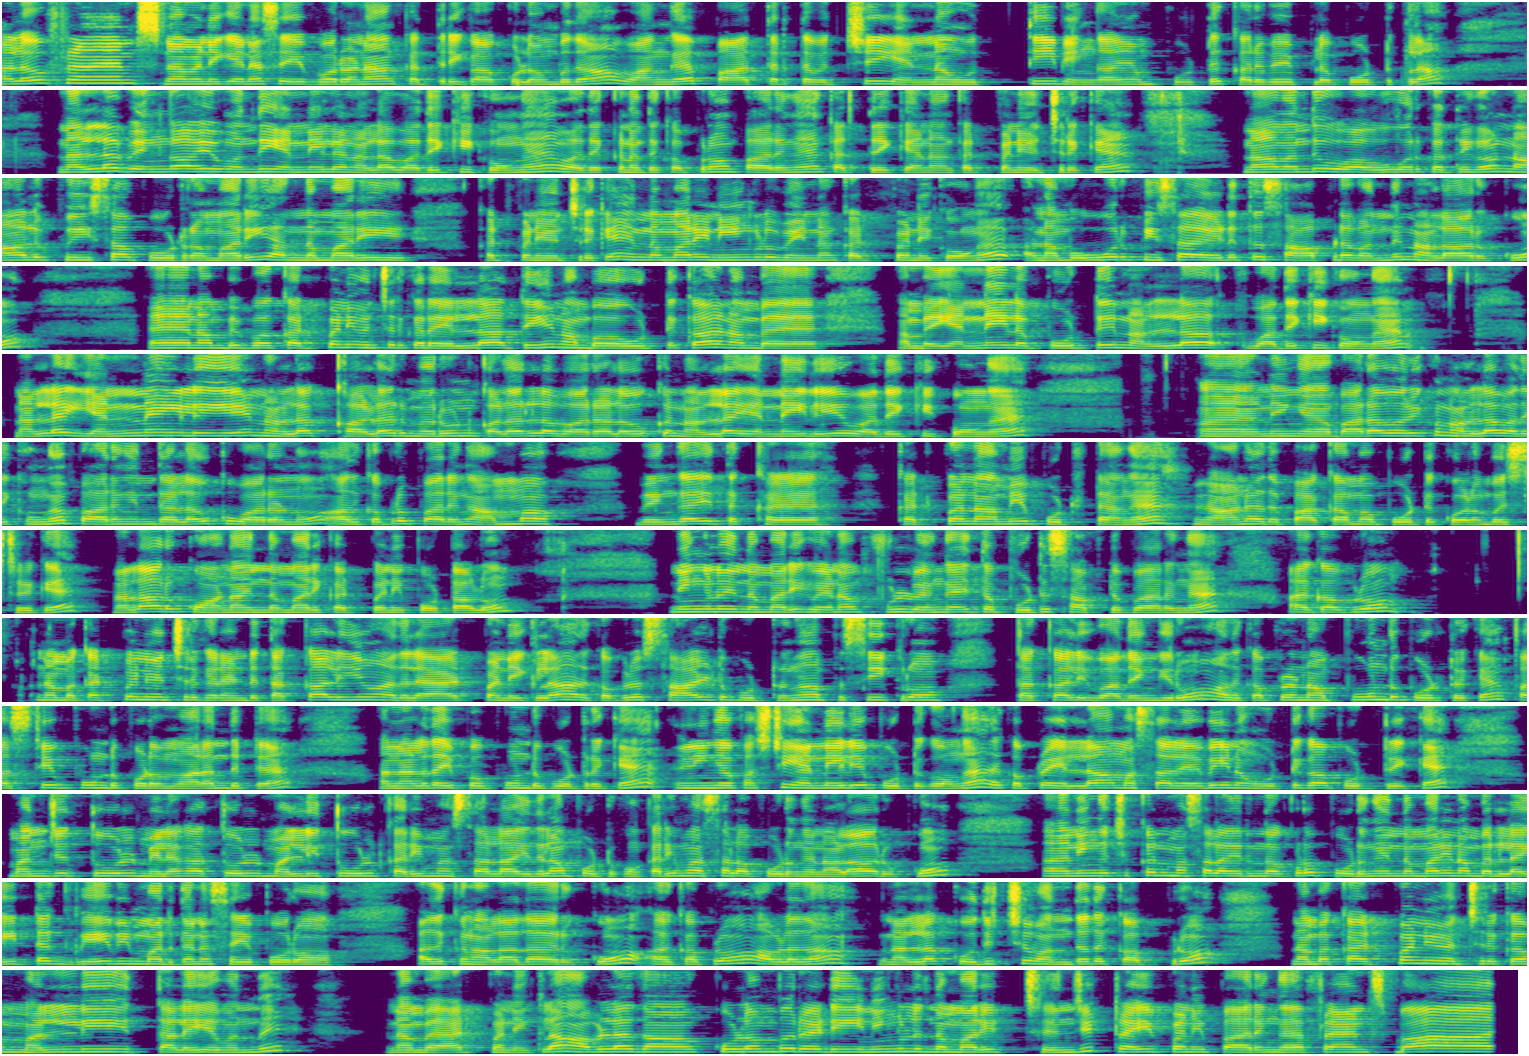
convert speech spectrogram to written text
Hello friends நம்ம இன்றைக்கி என்ன செய்ய போகிறோன்னா கத்திரிக்காய் குழம்பு தான். வாங்க பாத்திரத்தை வச்சு எண்ணெய் ஊற்றி வெங்காயம் போட்டு கருவேப்பிலை போட்டுக்கலாம். நல்லா வெங்காயம் வந்து எண்ணெயில் நல்லா வதக்கிக்கோங்க. வதக்கினதுக்கப்புறம் பாருங்கள் கத்திரிக்காய் நான் கட் பண்ணி வச்சுருக்கேன். நான் வந்து ஒவ்வொரு கத்திரிக்காயும் நாலு பீஸாக போடுற மாதிரி அந்த மாதிரி கட் பண்ணி வச்சுருக்கேன். இந்த மாதிரி நீங்களும் வேணால் கட் பண்ணிக்கோங்க. நம்ம ஒவ்வொரு பீஸாக எடுத்து சாப்பிட வந்து நல்லாயிருக்கும் நம்ம இப்போ கட் பண்ணி வச்சுருக்கிற எல்லாத்தையும் நம்ம ஒட்டுக்கா நம்ம நம்ம எண்ணெயில் போட்டு நல்லா வதக்கிக்கோங்க. நல்லா எண்ணெயிலேயே நல்லா கலர் மெரூன் கலரில் வர அளவுக்கு நல்லா எண்ணெயிலேயே வதக்கிக்கோங்க. நீங்கள் வர வரைக்கும் நல்லா வதக்குங்க பாருங்கள் இந்த அளவுக்கு வரணும். அதுக்கப்புறம் பாருங்கள் அம்மா வெங்காயத்தை க கட் பண்ணாமே போட்டுட்டாங்க. நானும் அதை பார்க்காம போட்டு குழம்பு வச்சுட்ருக்கேன் நல்லாயிருக்கும். ஆனால் இந்த மாதிரி கட் பண்ணி போட்டாலும். நீங்களும் இந்த மாதிரி வேணால் ஃபுல் வெங்காயத்தை போட்டு சாப்பிட்டு பாருங்கள் அதுக்கப்புறம் நம்ம கட் பண்ணி வச்சுருக்க ரெண்டு தக்காளியும் அதில் ஆட் பண்ணிக்கலாம். அதுக்கப்புறம் சால்ட்டு போட்டுருங்க. அப்போ சீக்கிரம் தக்காளி வதங்கிரும். அதுக்கப்புறம் நான் பூண்டு போட்டிருக்கேன். ஃபஸ்ட்டே பூண்டு போட மறந்துட்டேன். அதனால தான் இப்போ பூண்டு போட்டிருக்கேன். நீங்கள் ஃபஸ்ட்டு எண்ணெயிலே போட்டுக்கோங்க. அதுக்கப்புறம் எல்லா மசாலாவையும் நான் ஒட்டுக்காக போட்டிருக்கேன். மஞ்சத்தூள் மிளகாத்தூள் மல்லித்தூள் கறி மசாலா இதெல்லாம் போட்டுக்கோங்க. கறி மசாலா போடுங்க. நல்லாயிருக்கும் நீங்கள் சிக்கன் மசாலா இருந்தால் கூட போடுங்க. இந்த மாதிரி நம்ம லைட்டாக கிரேவி மாதிரி தானே செய்ய போகிறோம் அதுக்கு நல்லா தான் இருக்கும். அதுக்கப்புறம் அவ்வளோதான் நல்லா கொதித்து வந்ததுக்கப்புறம் நம்ம கட் பண்ணி வச்சுருக்க மல்லி தலையை வந்து நம்ம ஆட் பண்ணிக்கலாம். அவ்வளோதான் குழம்பு ரெடி நீங்களும் இந்த மாதிரி செஞ்சு ட்ரை பண்ணி பாருங்கள் ஃப்ரெண்ட்ஸ் பாய்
